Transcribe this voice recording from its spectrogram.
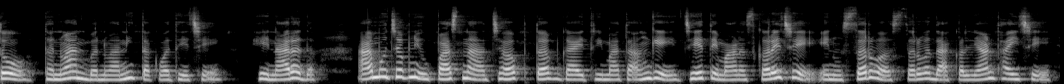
તો ધનવાન બનવાની તક વધે છે. હે નારદ, આ મુજબની ઉપાસના જપ, તપ, ગાયત્રી માતા અંગે જે તે માણસ કરે છે, એનું સર્વ, સર્વદા કલ્યાણ થાય છે.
